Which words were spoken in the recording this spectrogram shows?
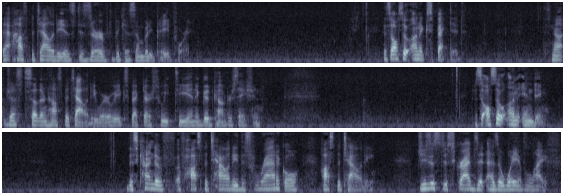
That hospitality is deserved because somebody paid for it. It's also unexpected. It's not just Southern hospitality where we expect our sweet tea and a good conversation. It's also unending. this kind of, of hospitality, this radical hospitality. Jesus describes it as a way of life.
